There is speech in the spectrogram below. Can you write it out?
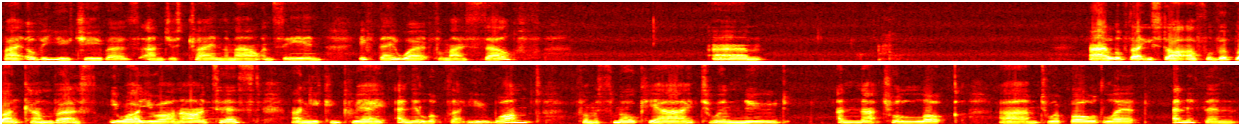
by other YouTubers and just trying them out and seeing if they work for myself. Um, I love that you start off with a blank canvas. You are your own artist and you can create any look that you want from a smoky eye to a nude and natural look um, to a bold lip. Anything,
